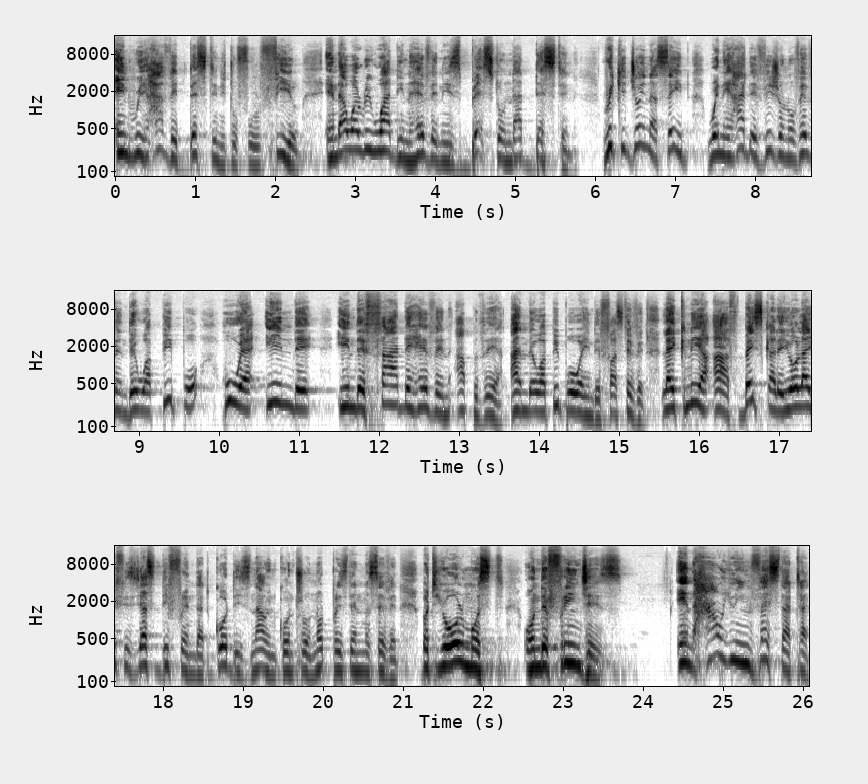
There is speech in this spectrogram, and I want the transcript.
And we have a destiny to fulfill. And our reward in heaven is based on that destiny. Ricky Joyner said when he had a vision of heaven, there were people who were in the in the third heaven up there, and there were people who were in the first heaven, like near earth. Basically, your life is just different that God is now in control, not President Museveni, but you're almost on the fringes in how you invest that time.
